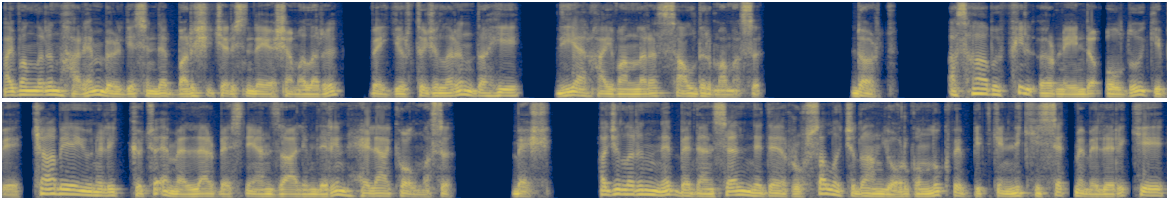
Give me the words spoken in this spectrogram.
Hayvanların harem bölgesinde barış içerisinde yaşamaları ve yırtıcıların dahi diğer hayvanlara saldırmaması. 4. Ashab-ı fil örneğinde olduğu gibi Kabe'ye yönelik kötü emeller besleyen zalimlerin helak olması. 5. Hacıların ne bedensel ne de ruhsal açıdan yorgunluk ve bitkinlik hissetmemeleri ki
